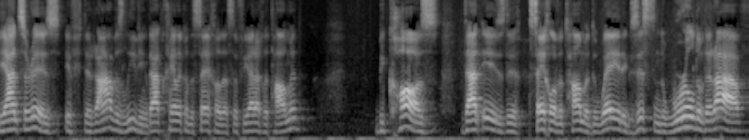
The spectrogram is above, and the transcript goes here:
The answer is, if the Rav is leaving that chelik of the seichel that's lefiyarech the Talmud, because that is the seichel of the Talmud, the way it exists in the world of the Rav,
